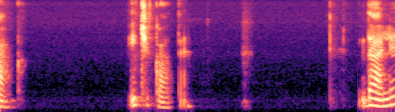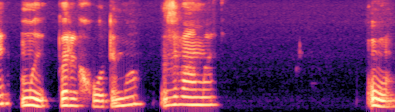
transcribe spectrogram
Так, і чекати. Далі ми переходимо з вами у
